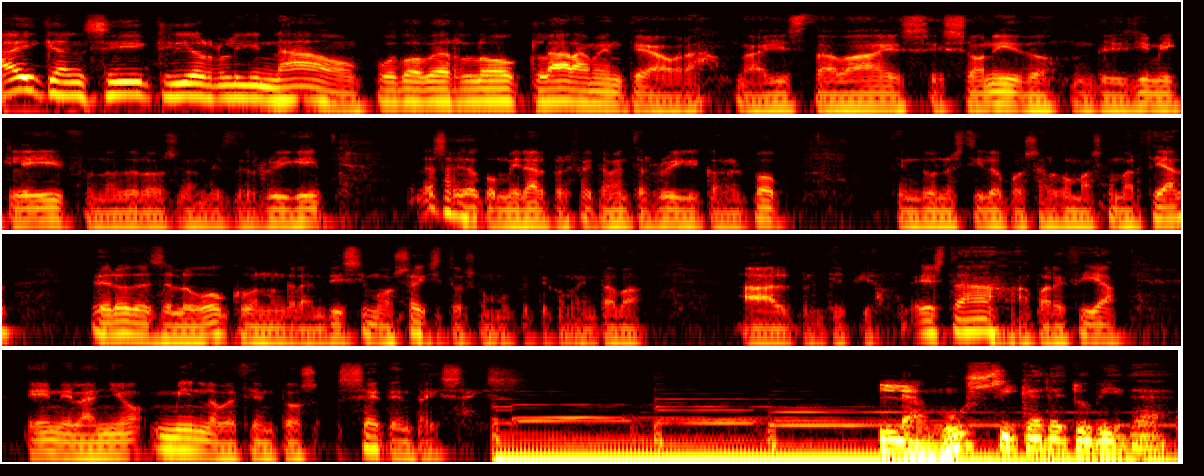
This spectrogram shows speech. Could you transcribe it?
I can see clearly now. Puedo verlo claramente ahora. Ahí estaba ese sonido de Jimmy Cliff, uno de los grandes del reggae. Él ha sabido combinar perfectamente el reggae con el pop, haciendo un estilo pues algo más comercial, pero desde luego con grandísimos éxitos, como que te comentaba al principio. Esta aparecía en el año 1976. La música de tu vida.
